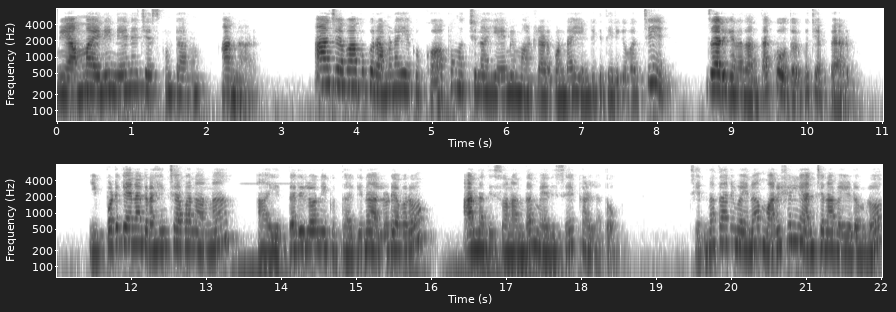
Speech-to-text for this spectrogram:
మీ అమ్మాయిని నేనే చేసుకుంటాను అన్నాడు. ఆ జవాబుకు రమణయ్యకు కోపం వచ్చినా ఏమీ మాట్లాడకుండా ఇంటికి తిరిగి వచ్చి జరిగినదంతా కూతురుకు చెప్పాడు. ఇప్పటికైనా గ్రహించావా నాన్న? ఆ ఇద్దరిలో నీకు తగిన అల్లుడెవరో? అన్నది సునంద మెరిసే కళ్ళతో. చిన్నదానివైన మనుషుల్ని అంచనా వేయడంలో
